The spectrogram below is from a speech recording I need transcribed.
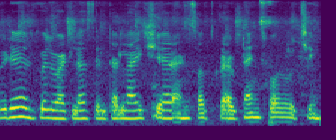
व्हिडिओ हेल्पफुल वाटला असेल तर like share and subscribe. Thanks for watching.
